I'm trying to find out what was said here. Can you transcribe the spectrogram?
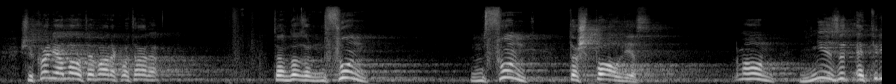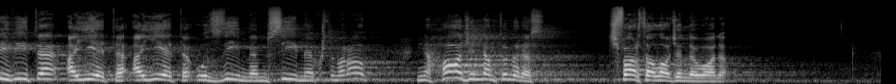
Shikoni Allahu tebareke ve teala, të nderuar vëllezër, në fund në fund të shpalljes. Domethënë 23 vite ajete, ajete, udhëzime, mësime kështu me radh në haxhin lamtumirës. Çfarë tha Allahu xhelle ve ala?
